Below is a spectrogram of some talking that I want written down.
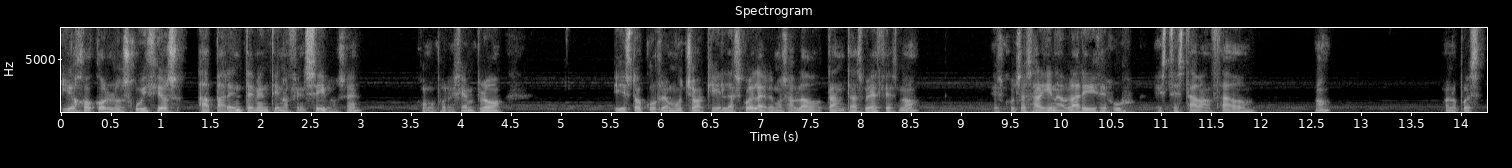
Y ojo con los juicios aparentemente inofensivos, ¿eh? Como por ejemplo, y esto ocurre mucho aquí en la escuela, y lo hemos hablado tantas veces, ¿no? Escuchas a alguien hablar y dices, uff, este está avanzado, ¿no? Bueno, pues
